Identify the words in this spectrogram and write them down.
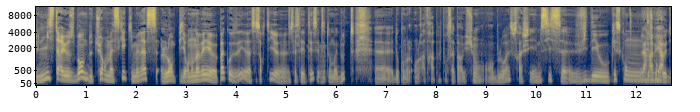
d'une mystérieuse bande de tueurs masqués qui menacent l'Empire. On n'en avait euh, pas causé à sa sortie euh, cet été, c'était au mois d'août. Euh, donc on, le rattrape pour sa parution en Blu-ray. Ce sera chez M6 Vidéo. Qu'est-ce qu'on qu peut dire?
